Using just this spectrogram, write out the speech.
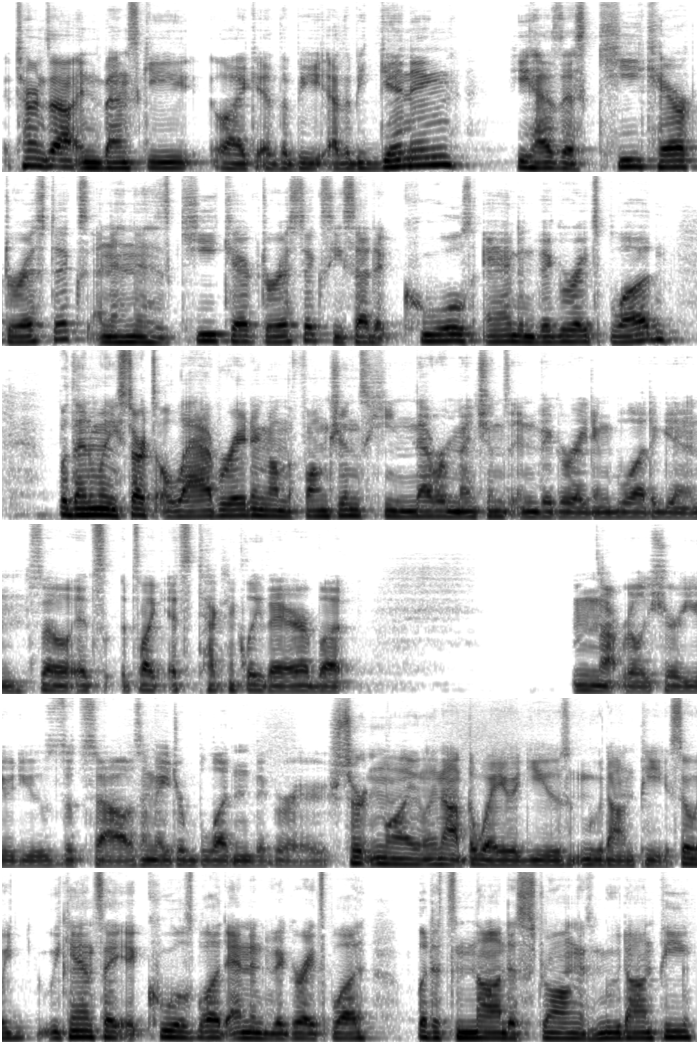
It turns out in Bensky, like at the be at the beginning, he has this key characteristics, and in his key characteristics, he said it cools and invigorates blood. But then when he starts elaborating on the functions, he never mentions invigorating blood again. So it's it's like it's technically there, but I'm not really sure you'd use Zicao as a major blood invigorator. Certainly not the way you would use Mudan Pi. So we, we can say it cools blood and invigorates blood, but it's not as strong as Mudan Pi.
